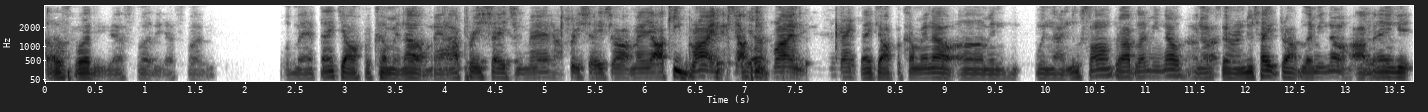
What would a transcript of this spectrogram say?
That's funny. That's funny. That's funny. Well, man, thank y'all for coming out, man. I appreciate you, man. I appreciate y'all, man. Y'all keep grinding. Y'all Yeah. keep grinding. Thank Thank y'all for coming out. Um, and when that new song drop, let me know. You know I'm saying? A new tape drop, let me know. I'll bang it.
